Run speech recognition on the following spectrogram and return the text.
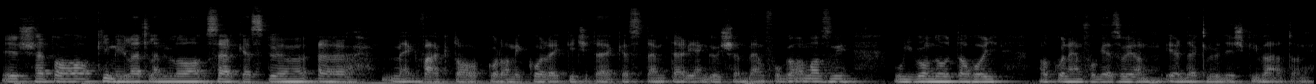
És hát a kiméletlenül a szerkesztőm ö, megvágta akkor, amikor egy kicsit elkezdtem terjengősebben fogalmazni. Úgy gondolta, hogy akkor nem fog ez olyan érdeklődést kiváltani.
